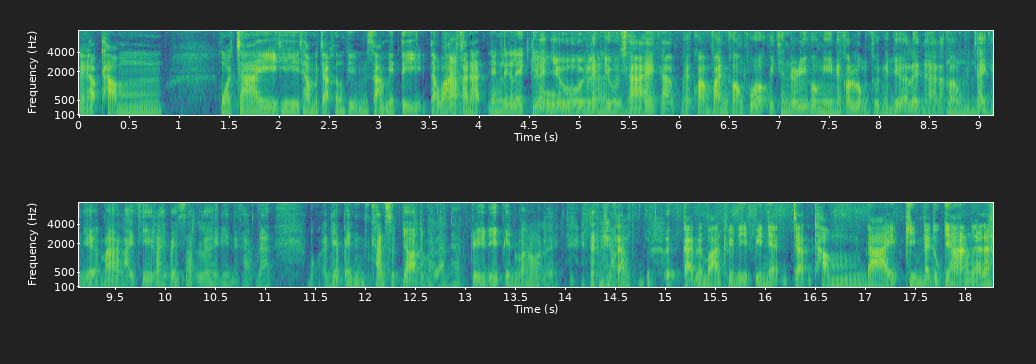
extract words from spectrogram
นะครับทำ หัวใจที่ทำมาจากเครื่องพิมพ์สามมิติ แต่ว่าครับขนาดยังเล็กๆอยู่เล็กอยู่เล็กอยู่ใช่ครับในความฝันของพวกวิช i น a r y พวกนี้เนี่ยก็ลงทุนกันเยอะเลยนะ แล้วก็วิจัยกันเยอะมากหลายที่หลายบริษัทเลยนี่นะครับนะบอกอันนี้เป็นขั้นสุดยอดมาแล้วนะ 3D พิมพ์มาเลยครับกลายเป็นว่า 3D พิมพ์เนี่ยจะทำได้พิมพ์ได้ทุกอย่างแล้วนะ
